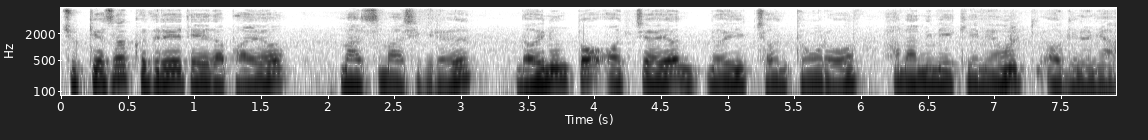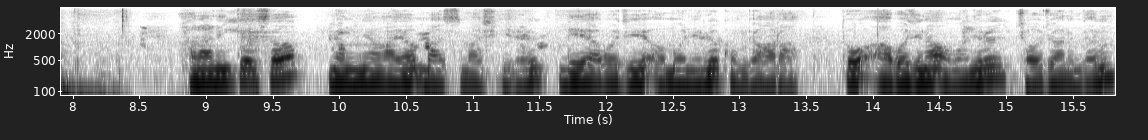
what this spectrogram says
주께서 그들에 대답하여 말씀하시기를 너희는 또 어찌하여 너희 전통으로 하나님의 계명을 어기느냐 하나님께서 명령하여 말씀하시기를 네 아버지 어머니를 공경하라. 또 아버지나 어머니를 저주하는 자는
